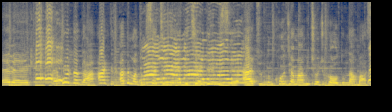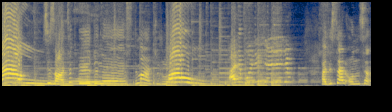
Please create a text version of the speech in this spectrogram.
Evet. Ve burada da artık adım adım setini bitirdiğimizi, Ertuğrul'un kocaman bir çocuk olduğundan bahsediyor. Siz artık büyüdünüz. Değil mi Ertuğrul? Hadi bunu şişirelim. Hadi sen onu sen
